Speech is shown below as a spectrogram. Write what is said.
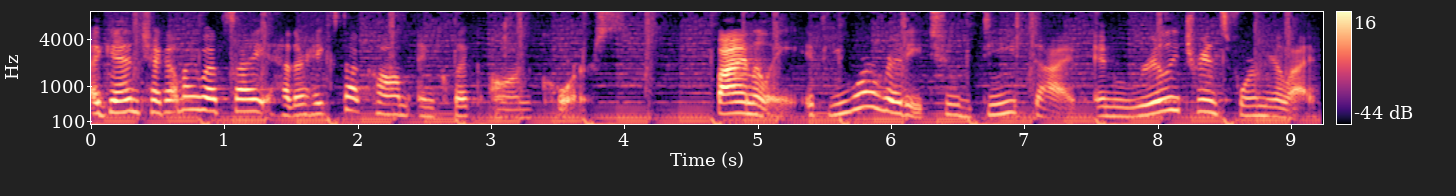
Again, check out my website, heatherhakes.com, and click on course. Finally, if you are ready to deep dive and really transform your life,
